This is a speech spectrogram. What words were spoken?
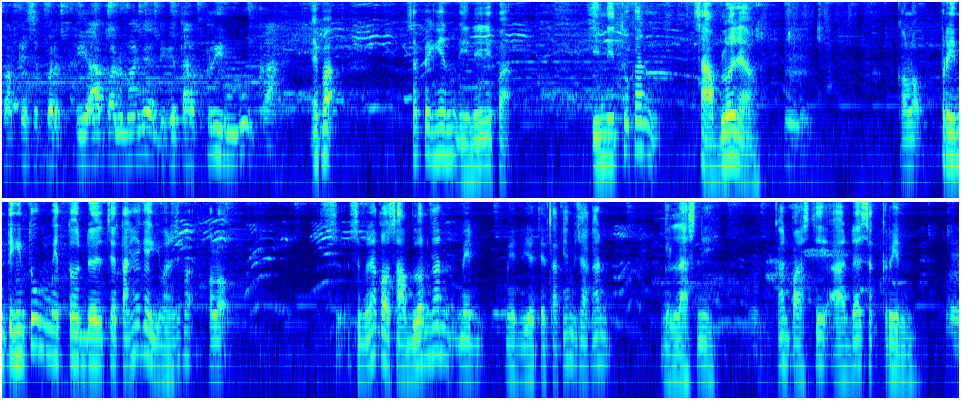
pakai seperti apa namanya digital print bukan eh pak saya pengen ini nih pak ini tuh kan sablonnya hmm. kalau printing itu metode cetaknya kayak gimana sih pak kalau se- sebenarnya kalau sablon kan med- media cetaknya misalkan gelas nih kan pasti ada screen Hmm.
